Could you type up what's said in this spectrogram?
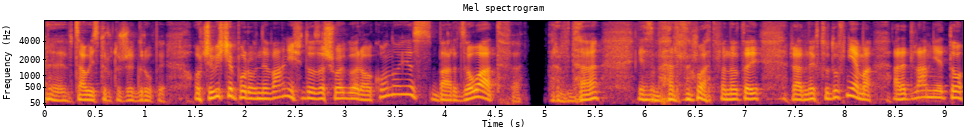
w całej strukturze grupy. Oczywiście porównywanie się do zeszłego roku no jest bardzo łatwe, prawda? Jest bardzo łatwe, no tutaj żadnych cudów nie ma, ale dla mnie to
